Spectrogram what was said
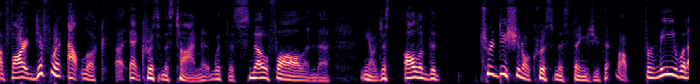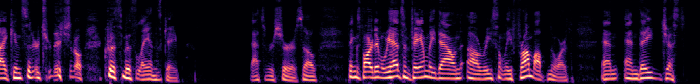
a far different outlook uh, at Christmas time with the snowfall and the, you know, just all of the traditional Christmas things you think. Well, for me, what I consider traditional Christmas landscape. That's for sure. So things far different. We had some family down uh, recently from up north, and and they just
